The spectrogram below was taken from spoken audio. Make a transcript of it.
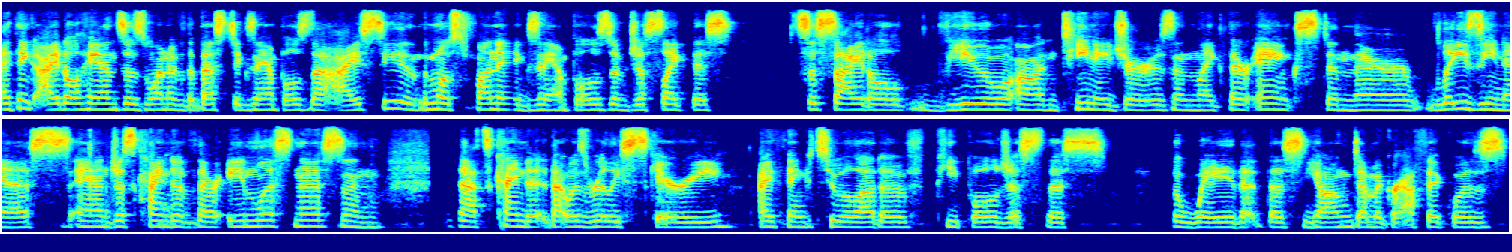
I think Idle Hands is one of the best examples that I see and the most fun examples of just like this societal view on teenagers and like their angst and their laziness and just kind of their aimlessness. And that's kind of that was really scary i think to a lot of people just this the way that this young demographic was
